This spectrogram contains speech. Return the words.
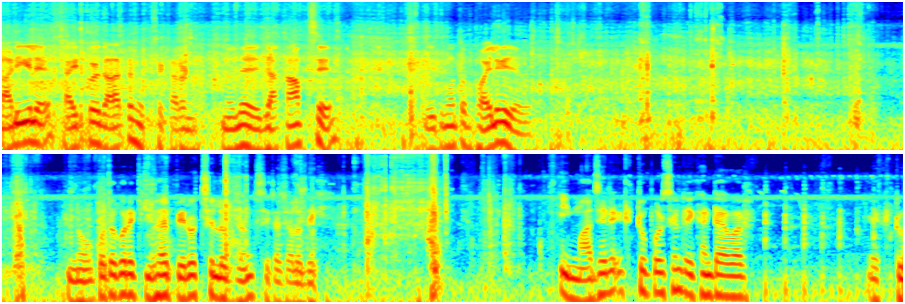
গাড়ি এলে সাইড করে দাঁড়াতে হচ্ছে, কারণ নইলে যা কাঁপছে, রীতিমতো ভয় লেগে যাবে। নৌকোতে করে কীভাবে পেরোচ্ছে লোকজন, সেটা চলো দেখি। এই মাঝের একটু পার্সেন্ট এখানটা আবার একটু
